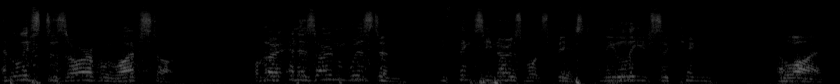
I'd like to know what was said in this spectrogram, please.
and less desirable livestock. Although in his own wisdom, he thinks he knows what's best, and he leaves the king alive.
